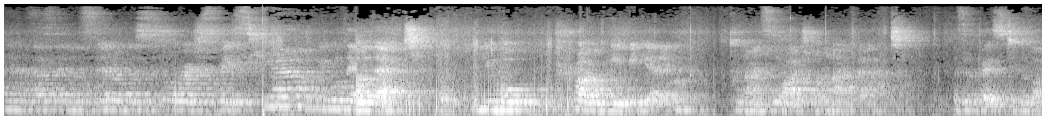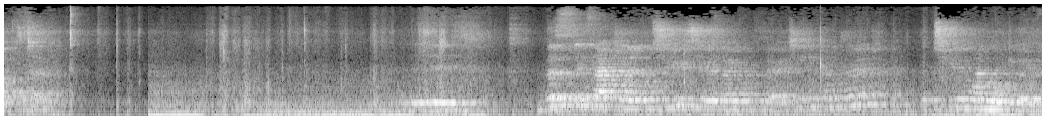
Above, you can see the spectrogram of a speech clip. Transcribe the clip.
And as I said, instead of the storage space here, we will then know that you will probably be getting a nice large one like that, as opposed to the bathtub. This is this exact little two, two is over thirteen hundred. The two one will be over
